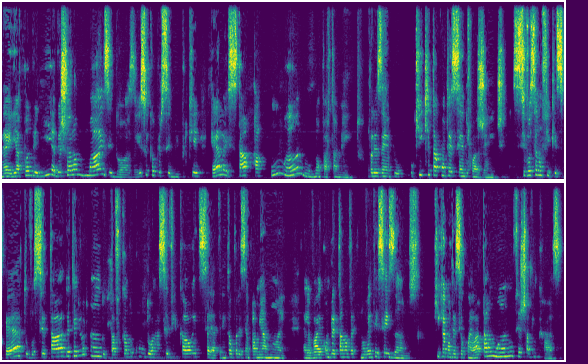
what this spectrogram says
Né? E a pandemia deixou ela mais idosa, isso que eu percebi, porque ela está há um ano no apartamento. Por exemplo, o que está acontecendo com a gente? Se você não fica esperto, você está deteriorando, está ficando com dor na cervical, etc. Então, por exemplo, a minha mãe, ela vai completar 96 anos. O que, que aconteceu com ela? Ela está um ano fechada em casa.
